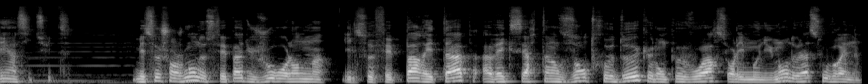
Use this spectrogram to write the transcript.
et ainsi de suite. Mais ce changement ne se fait pas du jour au lendemain. Il se fait par étapes avec certains entre-deux que l'on peut voir sur les monuments de la souveraine.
